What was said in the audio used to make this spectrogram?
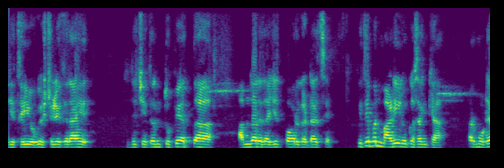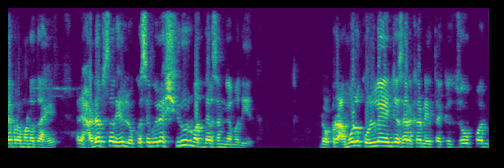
जिथे योगेश टिळेकर आहेत तिथे चेतन तुपे आत्ता आमदार आहेत अजित पवार गटाचे तिथे पण माळी लोकसंख्या फार मोठ्या प्रमाणात आहे. आणि हडपसर हे लोकसभेला शिरूर मतदारसंघामध्ये येतं. डॉक्टर अमोल कोल्हे यांच्यासारखा नेता की जो पण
